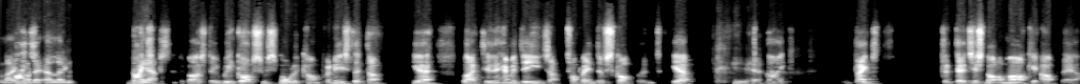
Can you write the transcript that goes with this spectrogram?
like, are they LA? 90% yeah. of ours do. We've got some smaller companies that don't. Yeah. Like the Hemidines at top end of Scotland. Yeah. Yeah. Like they they're just not a market up there.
